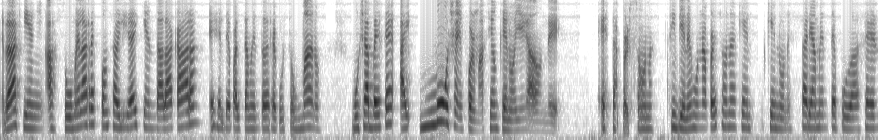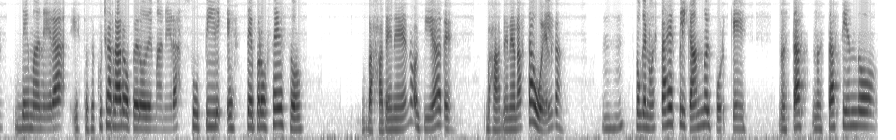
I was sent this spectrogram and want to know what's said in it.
¿verdad? Quien asume la responsabilidad y quien da la cara es el departamento de recursos humanos. Muchas veces hay mucha información que no llega a donde estas personas. Si tienes una persona que, que no necesariamente pudo hacer de manera, esto se escucha raro, pero de manera sutil este proceso, vas a tener, olvídate, vas a tener hasta huelga. Porque no estás explicando el por qué, no estás, no estás siendo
